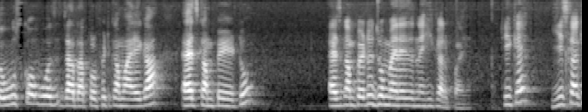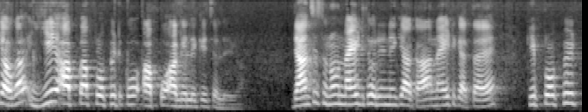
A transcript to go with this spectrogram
तो उसको वो ज़्यादा प्रॉफिट कमाएगा as compare to as compare to जो मैनेज नहीं कर पाए। ठीक है? इसका क्या होगा? ये आपका प्रॉफिट को आपको आगे लेके चलेगा। ध्यान से सुनो नाइट थ्योरी ने क्या कहा? नाइट कहता है कि प्रॉफिट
